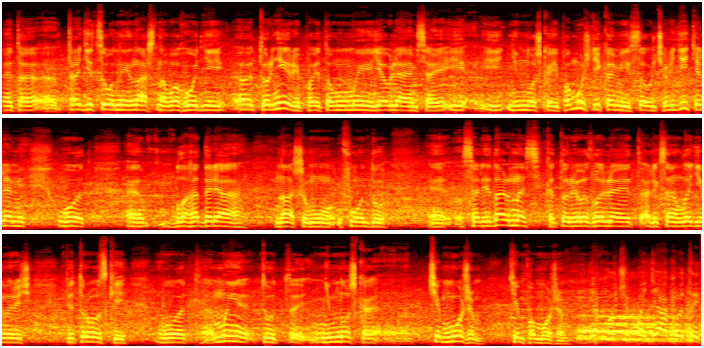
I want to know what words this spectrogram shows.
Это э, традиционный наш новогодний э, турнир, и поэтому мы являемся и, и немножко и помощниками, и соучредителями. Вот. Э, Благодаря нашему фонду э, «Солидарность», который возглавляет Александр Владимирович Петровский, вот, мы тут э, немножко, э, чем можем, тем поможем. Я хочу подякувати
